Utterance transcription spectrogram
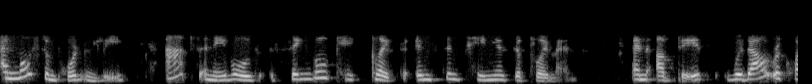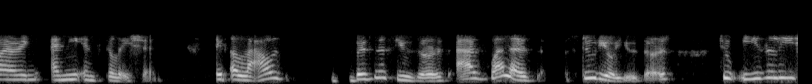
And most importantly, apps enables single click instantaneous deployments and updates without requiring any installation. It allows business users as well as studio users to easily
